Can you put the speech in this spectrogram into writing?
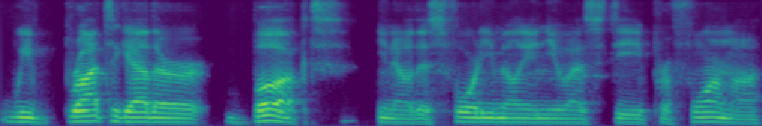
we've brought together booked you know this 40 million usd pro forma.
